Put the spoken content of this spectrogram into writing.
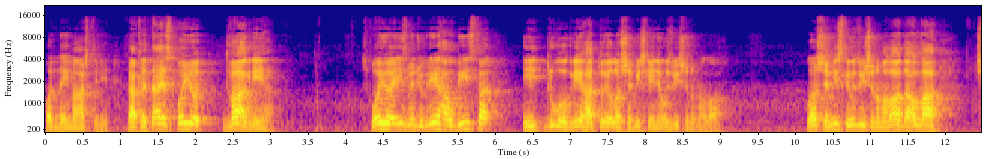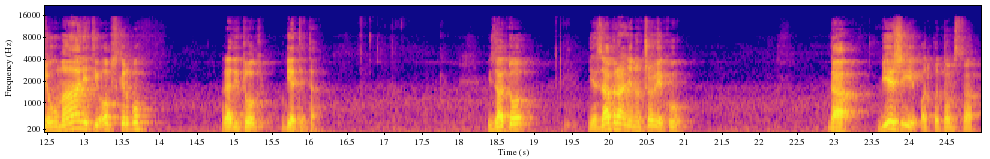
od neimaštine. Dakle, taj je spojio dva grijeha. Spojio je između grijeha ubistva i drugog grijeha, to je loše mišljenje uzvišenom Allahu. Loše misli uzvišenom Allahu da Allah će umanjiti obskrbu radi tog djeteta. I zato je zabranjeno čovjeku da bježi od potomstva,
